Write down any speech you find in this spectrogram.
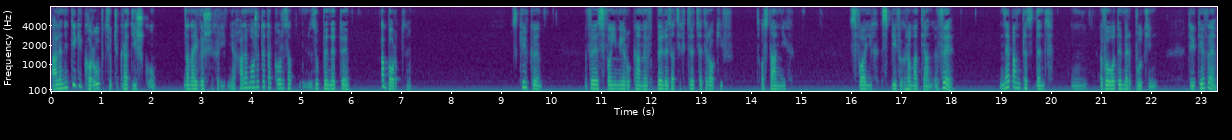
але не тільки корупцію чи крадіжку на найвищих рівнях, але можете також зупинити аборти. Скільки ви своїми руками вбили за цих 30 років останніх swoich spівгромадян. Ви, не пан президент Володимир Путін, тільки ви.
